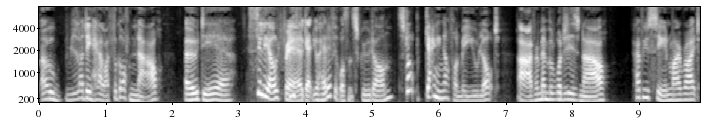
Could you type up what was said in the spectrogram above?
Oh, bloody hell, I've forgotten now. Oh, dear. Silly old Fred. You'd forget your head if it wasn't screwed on. Stop ganging up on me, you lot. Ah, I've remembered what it is now. Have you seen my right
